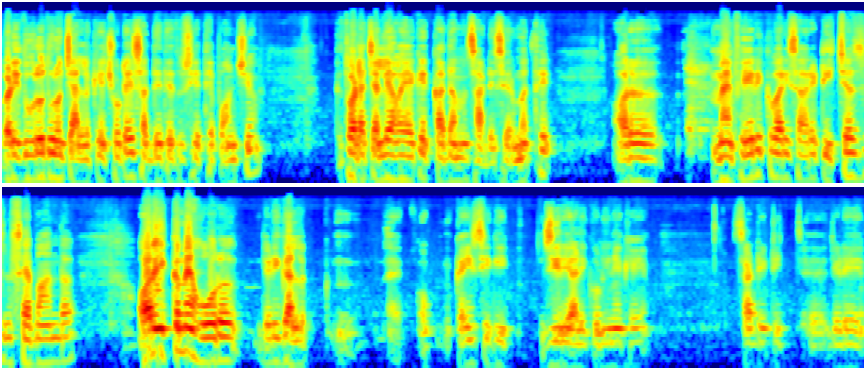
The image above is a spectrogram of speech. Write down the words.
ਬੜੀ ਦੂਰੋਂ ਦੂਰੋਂ ਚੱਲ ਕੇ ਛੋਟੇ ਸੱਦੇ ਤੇ ਤੁਸੀਂ ਇੱਥੇ ਪਹੁੰਚੇ ਹੋ ਤੇ ਤੁਹਾਡਾ ਚੱਲਿਆ ਹੋਇਆ ਕਿ ਕਦਮ ਸਾਡੇ ਸਿਰ ਮੱਥੇ ਔਰ ਮੈਂ ਫੇਰ ਇੱਕ ਵਾਰੀ ਸਾਰੇ ਟੀਚਰਸ ਸਹਿਬਾਨ ਦਾ ਔਰ ਇੱਕ ਮੈਂ ਹੋਰ ਜਿਹੜੀ ਗੱਲ ਉਹ ਕਹੀ ਸੀਗੀ ਜ਼ੀਰੇ ਵਾਲੀ ਕੁੜੀ ਨੇ ਕਿ ਸਾਡੇ ਟੀਚ ਜਿਹੜੇ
